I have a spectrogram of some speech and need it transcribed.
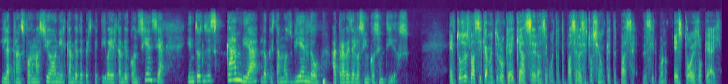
y la transformación y el cambio de perspectiva y el cambio de conciencia. Y entonces cambia lo que estamos viendo a través de los cinco sentidos. Entonces, básicamente lo que hay que hacer, hace cuenta, te pase la situación que te pase, decir, bueno, esto es lo que hay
